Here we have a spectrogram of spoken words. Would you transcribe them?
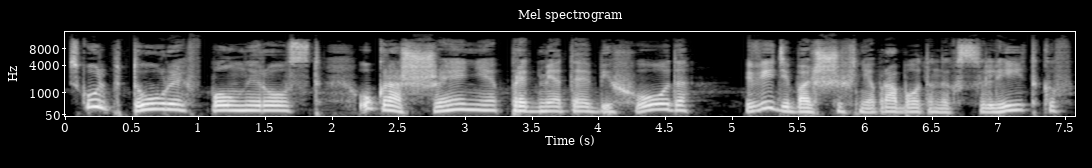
Скульптуры в полный рост, украшения, предметы обихода в виде больших необработанных слитков.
